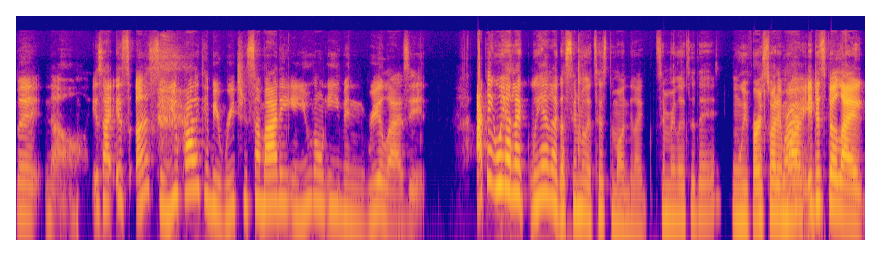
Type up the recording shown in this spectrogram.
but no, it's like it's honestly you probably could be reaching somebody and you don't even realize it. I think we had like we had like a similar testimony, like similar to that when we first started Mark. It just felt like,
